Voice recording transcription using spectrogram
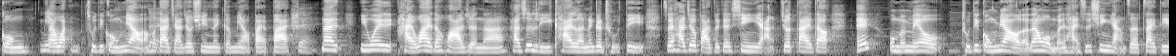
公在外土地公庙，然后大家就去那个庙拜拜。对。那因为海外的华人呢、啊，他是离开了那个土地，所以他就把这个信仰就带到，哎，我们没有土地公庙了，但我们还是信仰着在地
